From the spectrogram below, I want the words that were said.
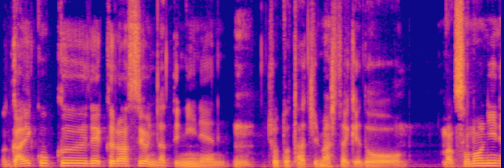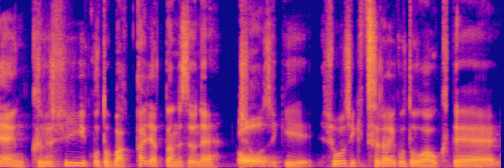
外国で暮らすようになって2年ちょっと経ちましたけど、まあその2年苦しいことばっかりやったんですよね。正お直、正直辛いことが多くて、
